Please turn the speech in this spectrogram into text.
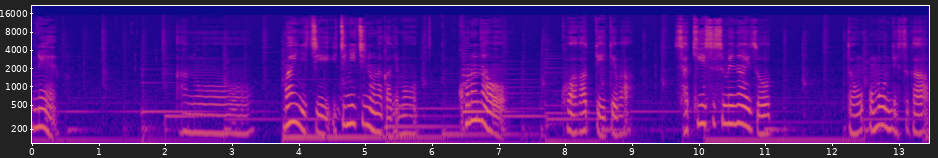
ねあのー、毎日一日の中でもコロナを怖がっていては先へ進めないぞと思うんですが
